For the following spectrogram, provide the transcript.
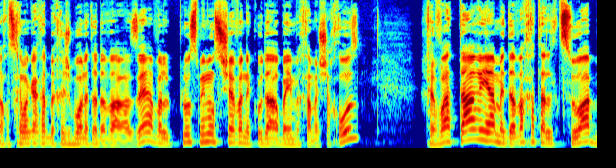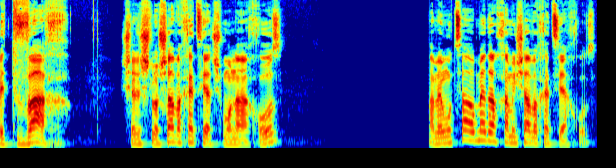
אנחנו צריכים לקחת בחשבון את הדבר הזה, אבל פלוס מינוס 7.45%. חברת טריה מדווחת על תשואה בטווח של 3.5 עד 8 אחוז. הממוצע עומד על 5.5 אחוז,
